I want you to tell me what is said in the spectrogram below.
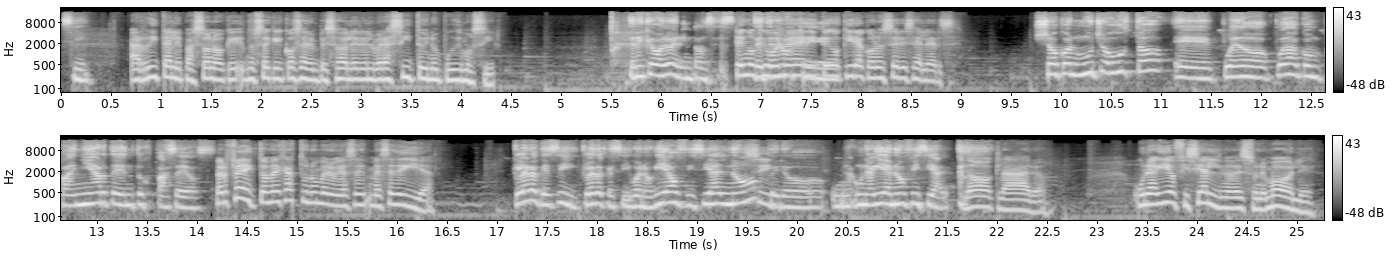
Sí. a Rita le pasó no, que, no sé qué cosa, le empezó a doler el bracito y no pudimos ir. Tenés que volver entonces. Tengo Te que volver y tengo que ir a conocer ese alerce. Yo con mucho gusto eh, puedo, puedo acompañarte en tus paseos. Perfecto, me dejas tu número y haces- me haces de guía. Claro que sí, claro que sí. Bueno, guía oficial no, Sí. pero una, una guía no oficial. No, claro. Una guía oficial no es un embole.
